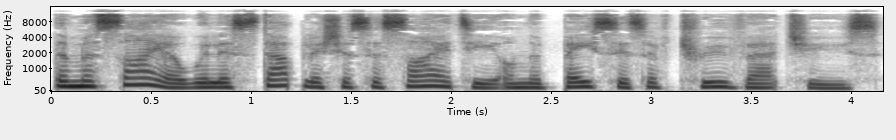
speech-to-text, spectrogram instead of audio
The Messiah will establish a society on the basis of true virtues.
